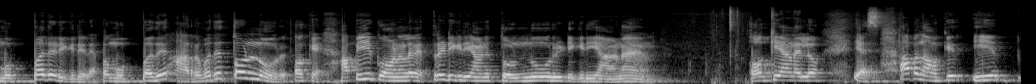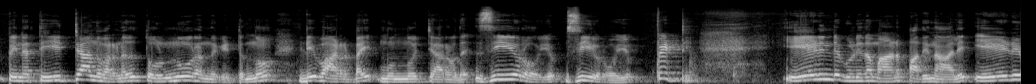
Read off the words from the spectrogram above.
മുപ്പത് ഡിഗ്രി അല്ലേ? അപ്പം മുപ്പത് അറുപത് തൊണ്ണൂറ്. ഓക്കെ. അപ്പം ഈ കോണളവ് എത്ര ഡിഗ്രിയാണ്? തൊണ്ണൂറ് ഡിഗ്രിയാണ്. ഓക്കെ ആണല്ലോ? യെസ് അപ്പം നമുക്ക് ഈ പിന്നെ തീറ്റ എന്ന് പറയുന്നത് തൊണ്ണൂറ് എന്ന് കിട്ടുന്നു ഡിവൈഡ് ബൈ മുന്നൂറ്റി അറുപത് സീറോയും സീറോയും വെട്ടി ഏഴിന്റെ ഗുണിതമാണ് പതിനാല്. ഏഴ്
